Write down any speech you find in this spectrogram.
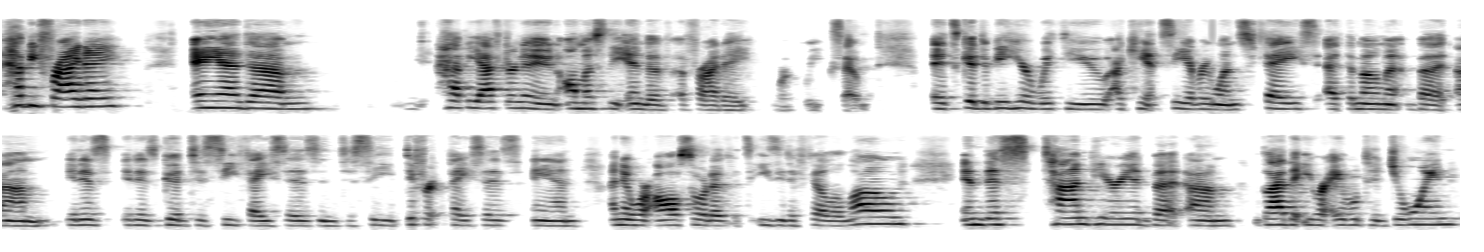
happy Friday and um, happy afternoon, almost the end of a Friday work week. So it's good to be here with you. I can't see everyone's face at the moment, but um, it is it is good to see faces and to see different faces. And I know we're all sort of, it's easy to feel alone in this time period, but um, I'm glad that you were able to join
